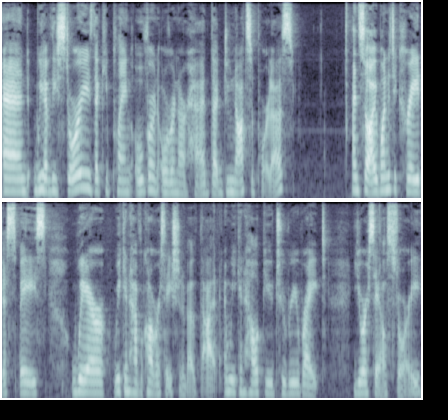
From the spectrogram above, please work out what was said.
And we have these stories that keep playing over and over in our head that do not support us. And so I wanted to create a space where we can have a conversation about that and we can help you to rewrite your sales story.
